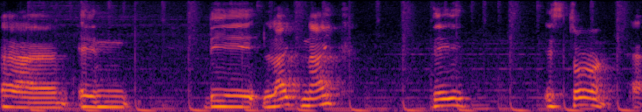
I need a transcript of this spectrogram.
um, in the light night they storm, uh,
